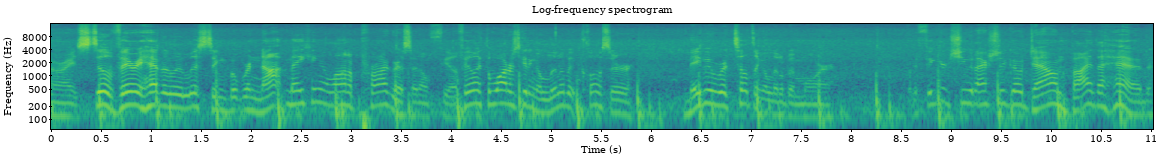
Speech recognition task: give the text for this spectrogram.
Alright, still very heavily listing, but we're not making a lot of progress, I don't feel. I feel like the water's getting a little bit closer. Maybe we're tilting a little bit more. But I figured she would actually go down by the head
